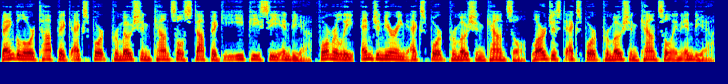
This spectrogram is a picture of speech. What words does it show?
Bangalore. Topic Export Promotion Council. Topic EEPC India, formerly Engineering Export Promotion Council, largest export promotion council in India. India.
